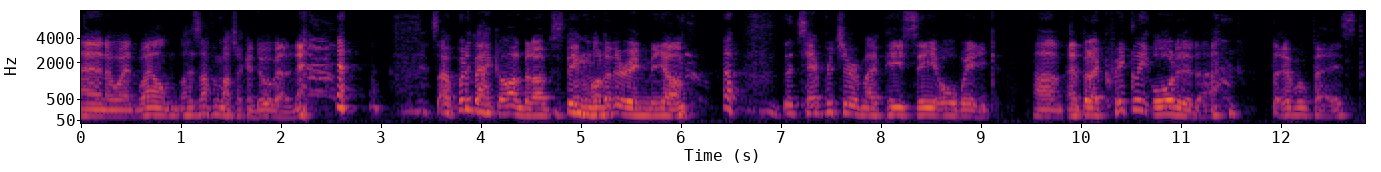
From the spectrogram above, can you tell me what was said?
and I went, well, there's nothing much I can do about it now. so I put it back on, but I've just been monitoring the um the temperature of my PC all week. Um, and but I quickly ordered uh, thermal paste.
